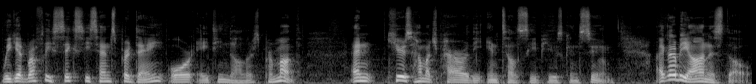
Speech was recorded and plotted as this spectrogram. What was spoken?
we get roughly 60 cents per day or $18 per month. And here's how much power the Intel CPUs consume. I gotta be honest though,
